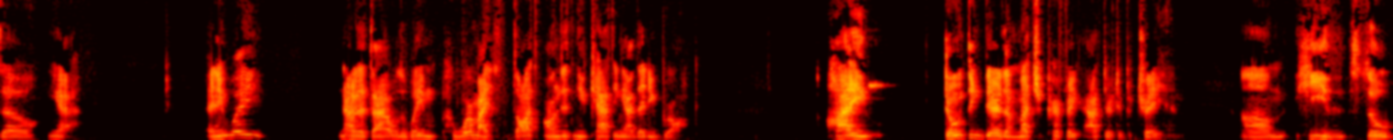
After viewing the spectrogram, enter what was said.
So, yeah. Anyway, now that that of the way, who are my thoughts on this new casting as Eddie Brock? I don't think there's a much perfect actor to portray him. Um, he's so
